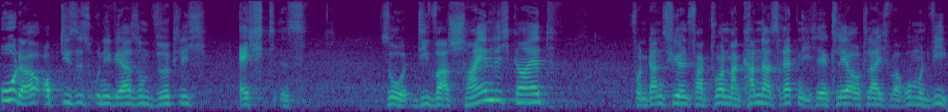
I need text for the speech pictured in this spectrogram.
oder ob dieses Universum wirklich echt ist. So, die Wahrscheinlichkeit von ganz vielen Faktoren, man kann das retten, ich erkläre auch gleich warum und wie,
